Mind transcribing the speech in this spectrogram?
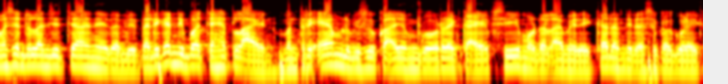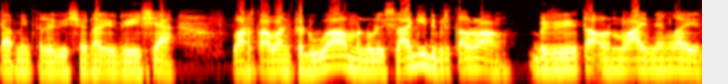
masih ada lanjutnya nih tadi. Tadi kan dibaca headline, Menteri M lebih suka ayam goreng KFC model Amerika dan tidak suka gulai kambing tradisional Indonesia. Wartawan kedua menulis lagi di berita orang, berita online yang lain.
